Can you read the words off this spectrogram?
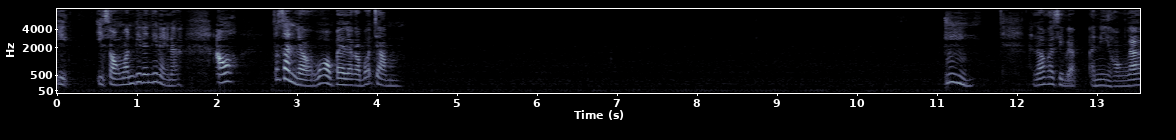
อีกอีกสองวันพี่เล่นที่ไหนนะเอ้าจังสันแล้วว่าออกไปแล้วกับว่าจำอืมแล้วก็สิแบบอันนี้ของเรา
